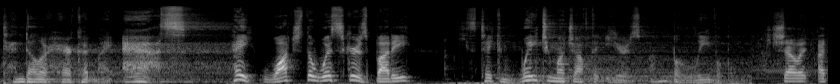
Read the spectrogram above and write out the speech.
Ten dollar haircut, my ass. Hey, watch the whiskers, buddy. He's taken way too much off the ears. Unbelievable. Shelly, I,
